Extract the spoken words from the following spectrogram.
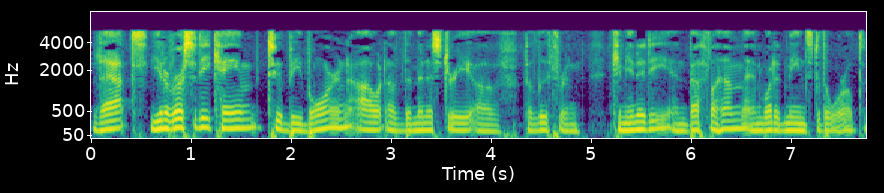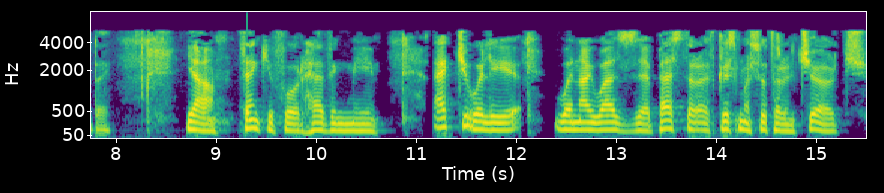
that university came to be born out of the ministry of the Lutheran community in Bethlehem and what it means to the world today. Yeah, thank you for having me. Actually, when I was a pastor at Christmas Lutheran Church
